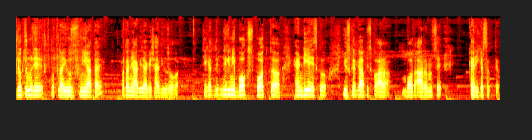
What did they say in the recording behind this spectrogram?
जो कि मुझे उतना यूज़ नहीं आता है। पता नहीं आगे जाके शायद यूज़ होगा। ठीक है? लेकिन ये बॉक्स बहुत हैंडी है। इसको यूज़ करके आप इसको आरा, बहुत आराम से कैरी कर सकते हो।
